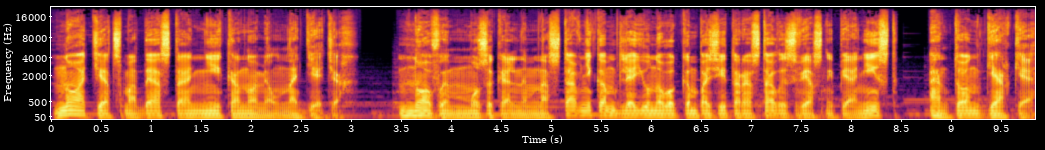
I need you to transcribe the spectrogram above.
Но отец Модеста не экономил на детях. Новым музыкальным наставником для юного композитора стал известный пианист Антон Герке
